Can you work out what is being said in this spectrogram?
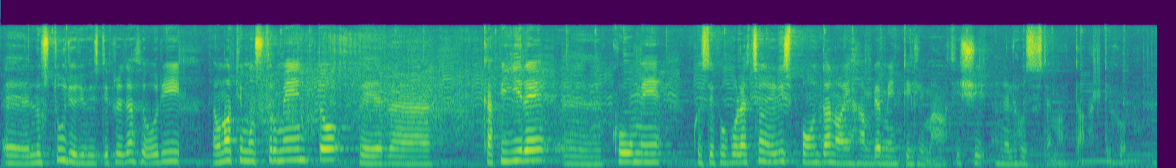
eh, lo studio di questi predatori è un ottimo strumento per eh, capire eh, come queste popolazioni rispondano ai cambiamenti climatici nell'ecosistema antartico.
